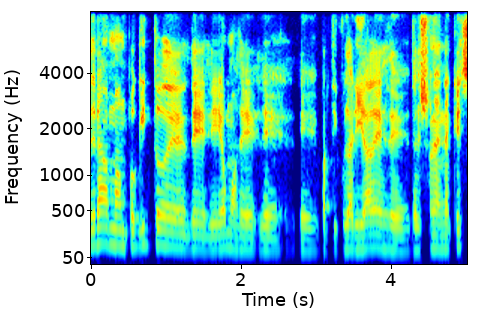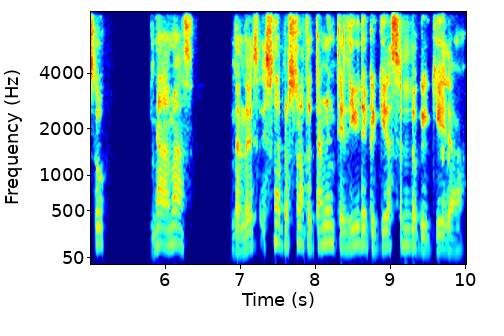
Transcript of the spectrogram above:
drama, un poquito de, digamos, de, particularidades del shonen Neketsu y nada más. ¿Entendés? Es una persona totalmente libre que quiere hacer lo que quiera.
